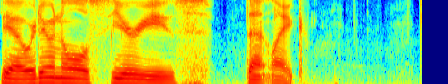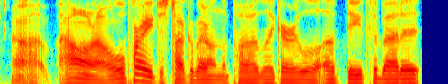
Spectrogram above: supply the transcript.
yeah, we're doing a little series that like uh, I don't know. We'll probably just talk about it on the pod, like our little updates about it,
